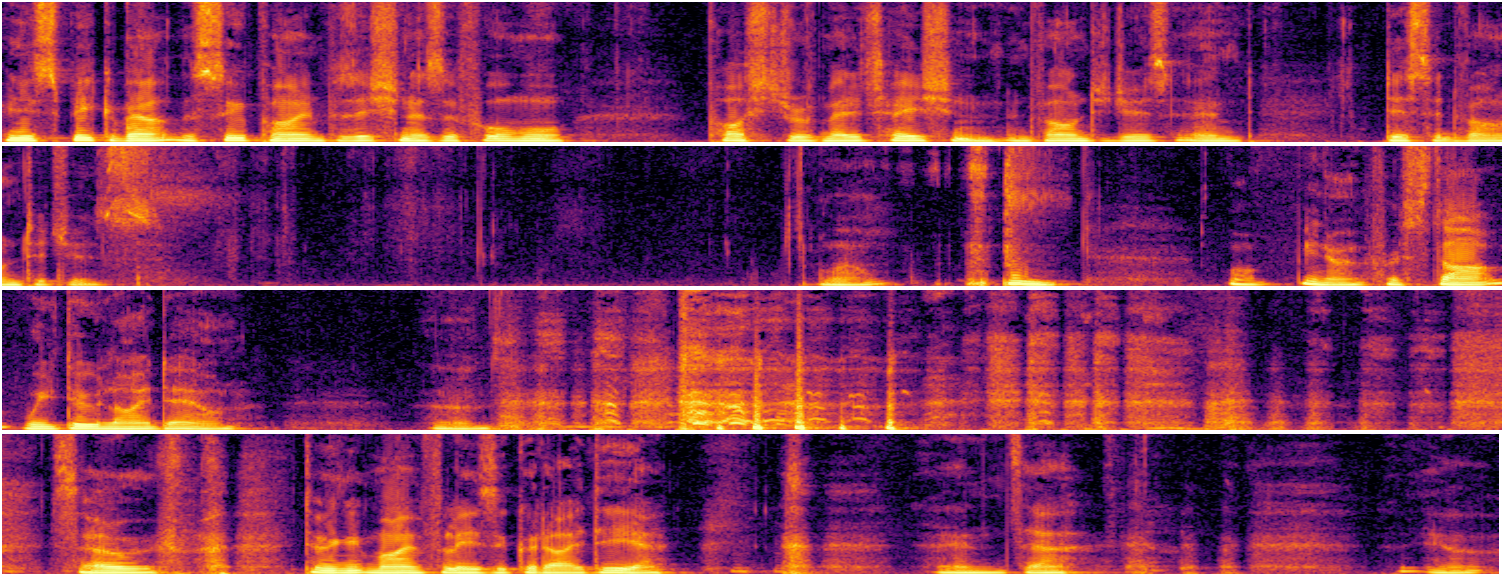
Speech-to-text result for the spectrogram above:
Can you speak about the supine position as a formal posture of meditation, advantages and disadvantages? Well, well, you know, for a start, we do lie down. Um, so, doing it mindfully is a good idea, and. Uh, you know.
